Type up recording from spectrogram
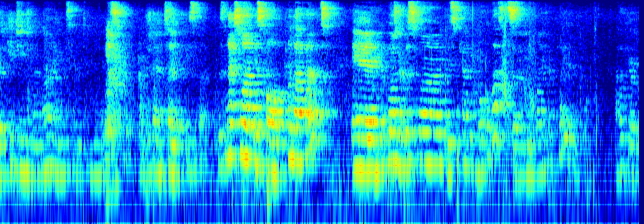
I keep changing my minds every two minutes. Piece of it. This next one is called Come Out and the composer of this one is Kathy Mokelbust, so you might have played it. I hope you're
